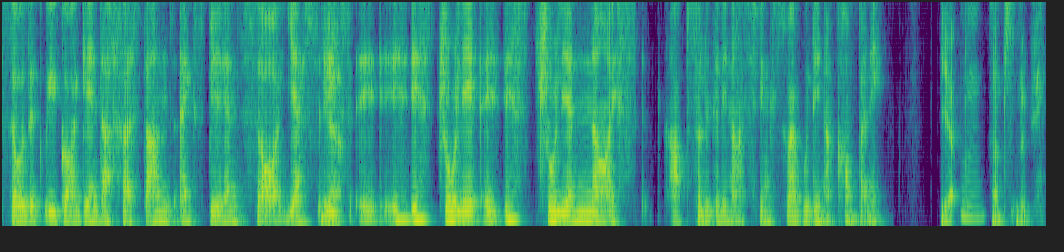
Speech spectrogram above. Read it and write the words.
so that we got again that first-hand experience. So yes, yeah. it's it, it's truly it's truly a nice absolutely nice things to have within a company. Yeah, mm. absolutely.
